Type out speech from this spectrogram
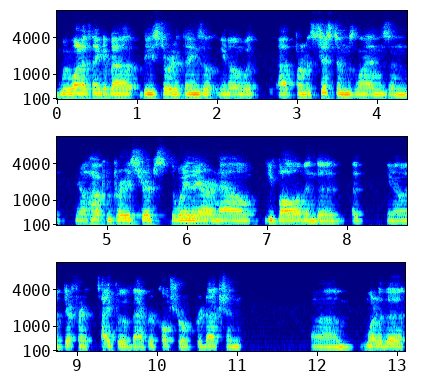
we want to think about these sort of things, you know, with uh, from a systems lens and, you know, how can prairie strips, the way they are now, evolve into a, you know, a different type of agricultural production. Um, one of the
